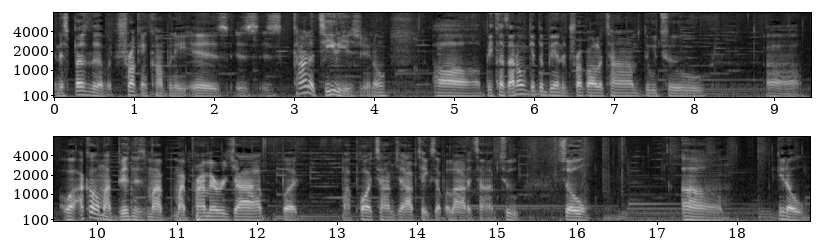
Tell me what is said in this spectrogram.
and especially of a trucking company is is is kind of tedious, you know, uh, because I don't get to be in the truck all the time due to, uh, well, I call my business my my primary job, but my part time job takes up a lot of time too. So, um, you know,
